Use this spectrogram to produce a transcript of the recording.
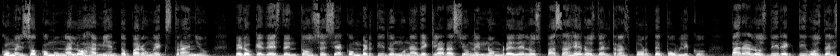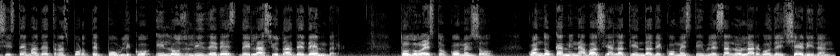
comenzó como un alojamiento para un extraño, pero que desde entonces se ha convertido en una declaración en nombre de los pasajeros del transporte público para los directivos del sistema de transporte público y los líderes de la ciudad de Denver. Todo esto comenzó cuando caminaba hacia la tienda de comestibles a lo largo de Sheridan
